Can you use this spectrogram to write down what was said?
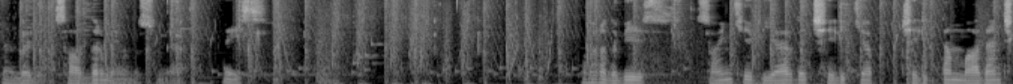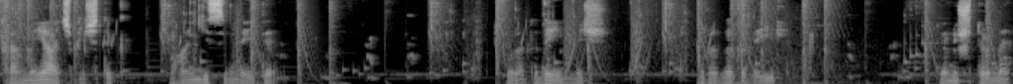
Ha, böyle saldırmıyor musun ya? Neyse. Bu arada biz sanki bir yerde çelik yap, çelikten maden çıkarmayı açmıştık. Bu hangisindeydi? Burada değilmiş. Burada da değil. Dönüştürme.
